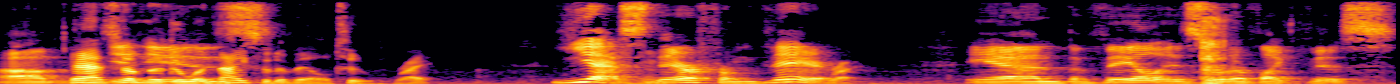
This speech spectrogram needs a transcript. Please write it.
Um, It has something it to do with is- Knights of the Vale too, right? Yes, they're from there. Mm-hmm. Right. And the Vale is sort of like this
